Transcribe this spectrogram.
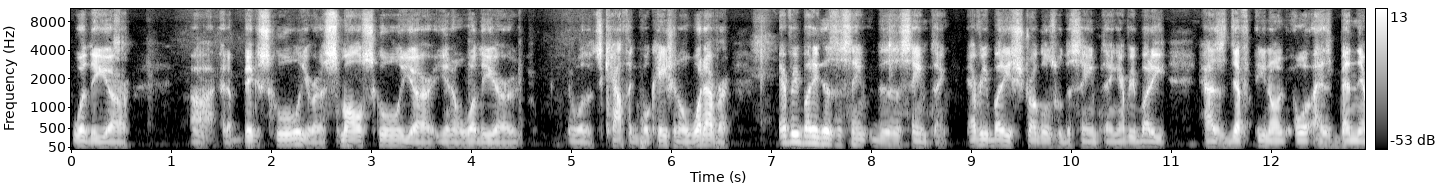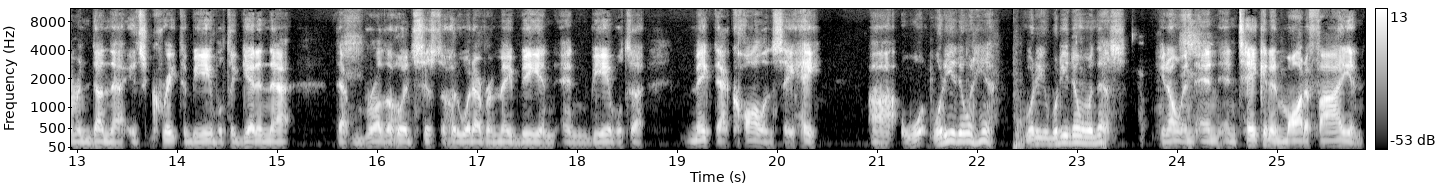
whether you're uh, at a big school, you're at a small school, you're you know whether you're whether it's Catholic vocational whatever, everybody does the same does the same thing. Everybody struggles with the same thing. Everybody has def you know has been there and done that. It's great to be able to get in that that brotherhood, sisterhood, whatever it may be, and and be able to make that call and say, hey, uh, what, what are you doing here? What are you what are you doing with this? You know, and and and take it and modify and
